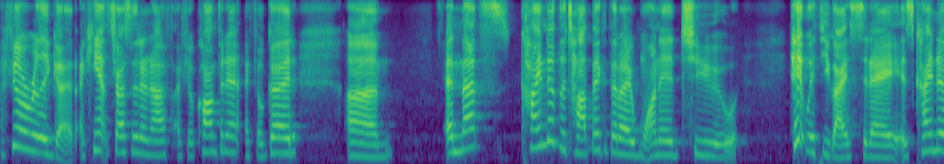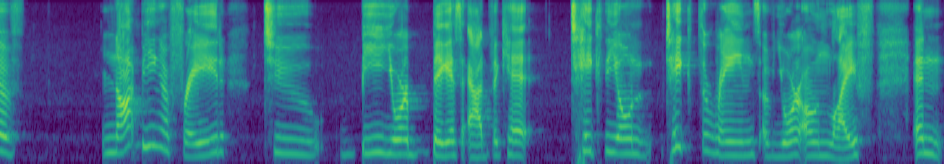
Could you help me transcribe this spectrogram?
I feel really good. I can't stress it enough. I feel confident. I feel good, um, and that's kind of the topic that I wanted to hit with you guys today. Is kind of not being afraid to be your biggest advocate take the own take the reins of your own life and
